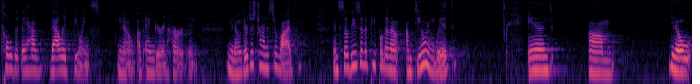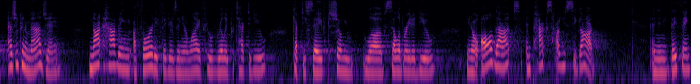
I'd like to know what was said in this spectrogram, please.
told that they have valid feelings, you know, of anger and hurt. And, you know, they're just trying to survive. And so these are the people that I'm dealing with. And, um, you know, as you can imagine, not having authority figures in your life who have really protected you kept you safe, shown you love, celebrated you. You know, all that impacts how you see God. And they think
